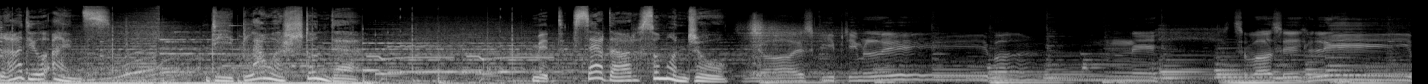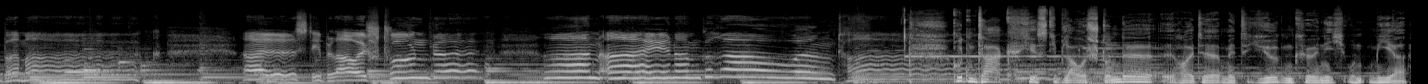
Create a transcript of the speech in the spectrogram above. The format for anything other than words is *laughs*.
Radio 1. Die blaue Stunde. Mit Serdar Somunju. Ja, es gibt im Leben nichts, was ich lieber mag, als die blaue Stunde an einem grauen Tag. Guten Tag, hier ist die blaue Stunde, heute mit Jürgen König und mir.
